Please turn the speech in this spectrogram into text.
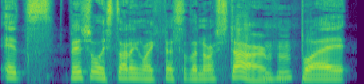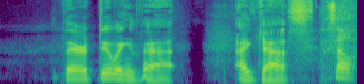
it's visually stunning like Fist of the North Star, Mhm. but they're doing that, I guess. So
